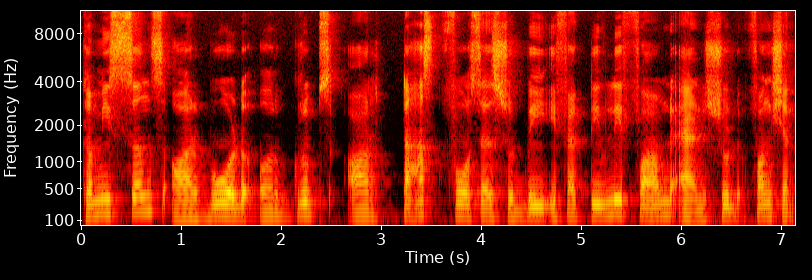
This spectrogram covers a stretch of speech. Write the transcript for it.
commissions or board or groups or task forces should be effectively formed and should function.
